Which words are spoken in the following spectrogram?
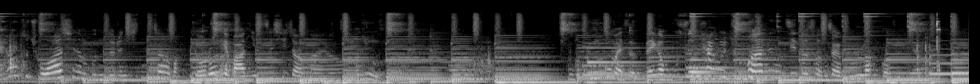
향수 좋아하시는 분들은 진짜 막 여러 개 많이 쓰시잖아요 궁금해서 내가 무슨 향을 좋아하는지도 전 잘 몰랐거든요.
